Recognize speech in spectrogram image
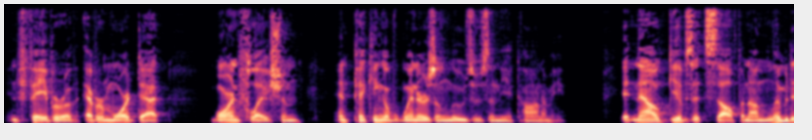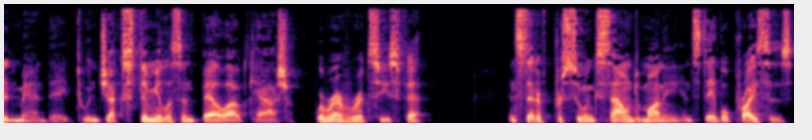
in favor of ever more debt, more inflation, and picking of winners and losers in the economy. It now gives itself an unlimited mandate to inject stimulus and bailout cash wherever it sees fit. Instead of pursuing sound money and stable prices,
